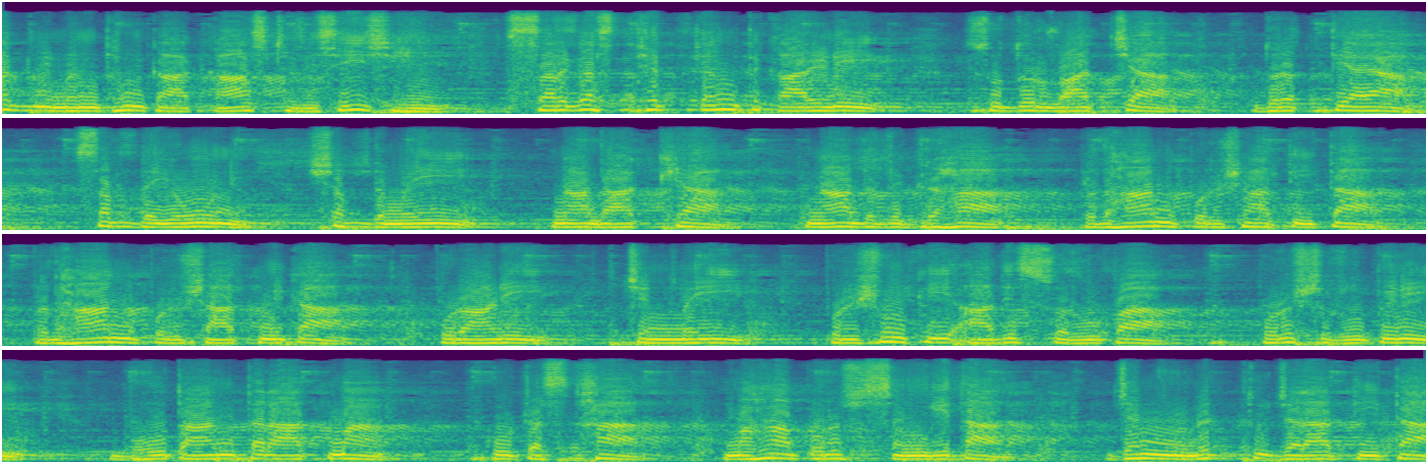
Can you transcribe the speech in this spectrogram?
अग्नि मंथन का काष्ठ विशेष है सर्गस्थित्यंत कारिणी सुदुर्वाच्या दुरत्याया शब्द योनि शब्दमयी, नादाख्या नाद विग्रहा प्रधान पुरुषातीता, प्रधान पुरुषात्मिका, पुराणी, चिन्मयी, पुरुषों की आदि स्वरूपा पुरुष रूपिणी, भूतांतरात्मा, कूटस्था, महापुरुष संगीता, जन्म मृत्यु जरातीता,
